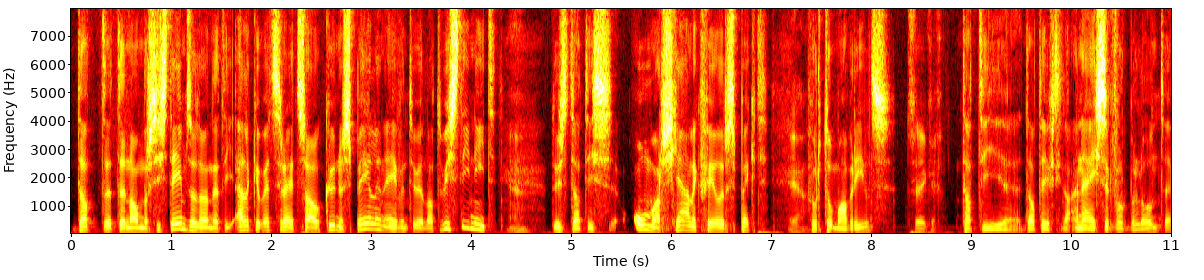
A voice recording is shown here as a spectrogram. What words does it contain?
dat het een ander systeem zou zijn. Dat hij elke wedstrijd zou kunnen spelen, eventueel. Dat wist hij niet. Ja, Dus dat is onwaarschijnlijk veel respect voor Thomas Briels. zeker. Dat hij eh, dat heeft gedaan. En hij is ervoor beloond. Hè.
